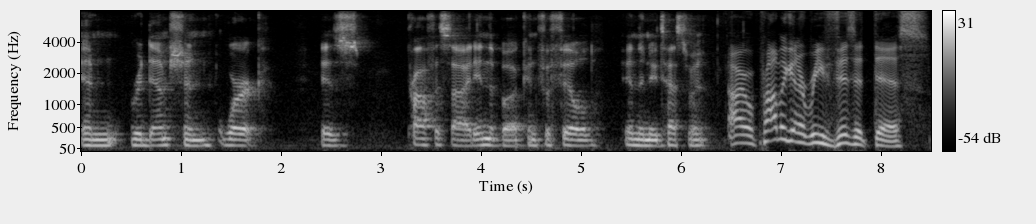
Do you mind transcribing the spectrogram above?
and redemption work is prophesied in the book and fulfilled in the New Testament. All right, we're probably going to revisit this,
